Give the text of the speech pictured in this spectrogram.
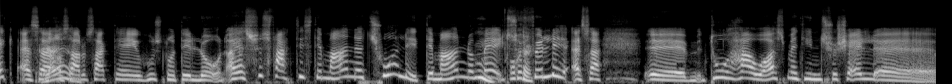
ikke? Altså, Ja, ja, ja. Og så har du sagt, hey, husk nu, det er lån. Og jeg synes faktisk, det er meget naturligt. Det er meget normalt. okay. Selvfølgelig, altså, øh, du har jo også med din social øh,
